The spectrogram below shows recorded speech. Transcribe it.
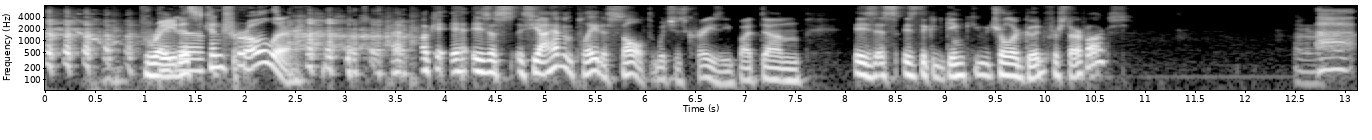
Greatest uh, controller. Okay, i- is a see? I haven't played Assault, which is crazy, but um, is is, is the GameCube controller good for Star Fox? I don't know. Ah,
